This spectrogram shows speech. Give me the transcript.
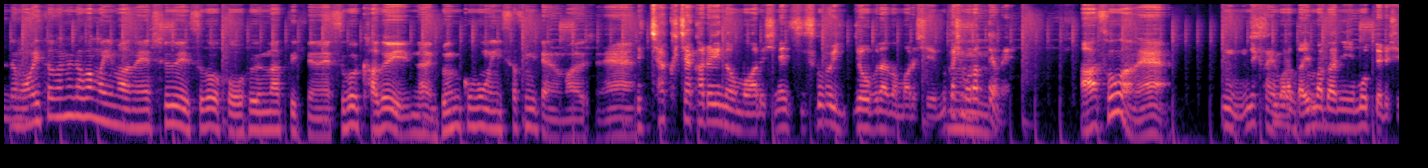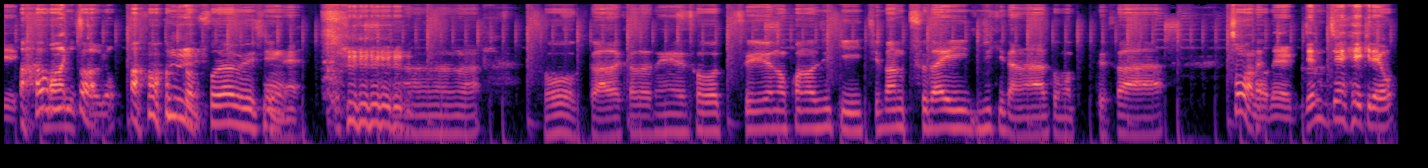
んでも折りたたみ傘も今ね、種類すごい豊富になってきてね、すごい軽い、な文庫本一冊みたいなのもあるしね。めちゃくちゃ軽いのもあるしね、すごい丈夫なのもあるし、昔もらったよね。あ、そうだね。うん、ニキさんにもらった、未だに持ってるし、あたまに使うよ。あ、ほんと、うんそれは嬉しいね。うあーそうか、だからね、そう、梅雨のこの時期一番辛い時期だなと思ってさ、そうなので、全然平気だよ。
